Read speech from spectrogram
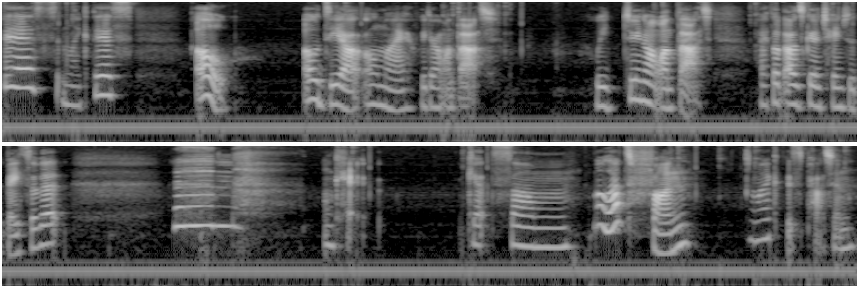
this and like this. Oh, oh dear, oh my, we don't want that. We do not want that. I thought that was going to change the base of it. Um, okay. Get some, oh that's fun. I like this pattern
